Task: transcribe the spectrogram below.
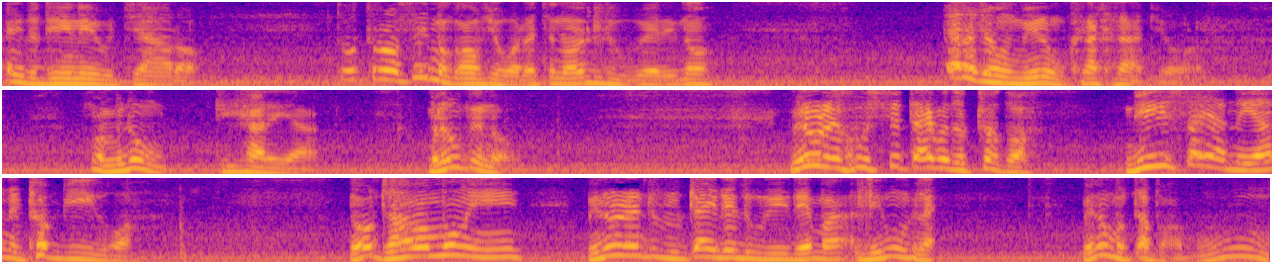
အဲ့ဒီသတင်းလေးကိုကြားတော့ တော်တော်စိတ်မကောင်းဖြစ်သွားတယ်ကျွန်တော်တို့လူပဲလေနော်အဲ့ဒါကြောင့်မင်းတို့ခဏခဏပြောတာဟောမင်းတို့ဒီဟာတွေကမလုပ်တင်တော့မင်းတို့လည်းခုစစ်တိုင်းမှာထွက်သွားနီးဆက်ရနေရနဲ့ထွက်ပြေးကွာနော်ဒါမှမဟုတ်ရင်မင်းတို့နဲ့တူတူတိုက်တဲ့လူတွေထဲမှာအလင်းဝင်လိုက်မင်းတို့မတတ်ပါဘူး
